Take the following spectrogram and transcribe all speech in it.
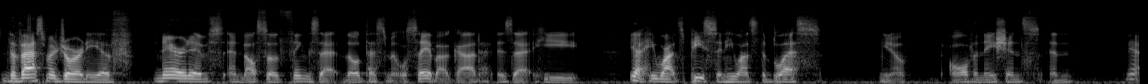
the vast majority of narratives and also things that the Old Testament will say about God is that he, yeah, he wants peace and he wants to bless, you know, all the nations and yeah,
